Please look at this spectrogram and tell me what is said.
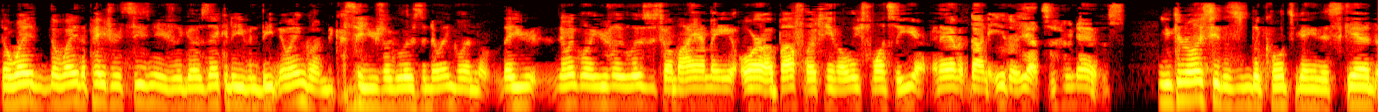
The way the way the Patriots season usually goes, they could even beat New England because they usually lose to New England. They New England usually loses to a Miami or a Buffalo team at least once a year, and they haven't done either yet. So who knows? You can really see this the Colts getting the skid,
